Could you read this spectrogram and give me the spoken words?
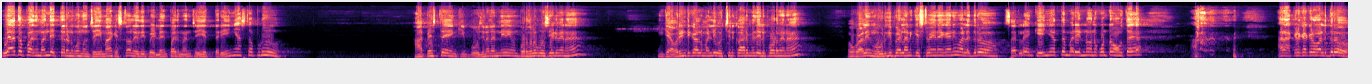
లేకపోతే పది మంది ఎత్తారు అనుకుందాం. చెయ్యి మాకు ఇష్టం లేదు పెళ్ళి పది మంది చెయ్యి ఎత్తారు. ఏం చేస్తావు అప్పుడు? ఆపేస్తే ఇంక భోజనాలన్నీ బురదలో పోసేయడమేనా? ఇంకెవరింటికి వాళ్ళు మళ్ళీ వచ్చిన కారు మీద వెళ్ళిపోవడమేనా? ఒకవేళ ఈ మూడికి పెళ్ళడానికి ఇష్టమైనా కానీ వాళ్ళిద్దరూ సర్లే ఇంకేం చేస్తాం మరి? ఎన్నో అనుకుంటాం అవుతాయా? అని అక్కడికక్కడ వాళ్ళిద్దరూ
